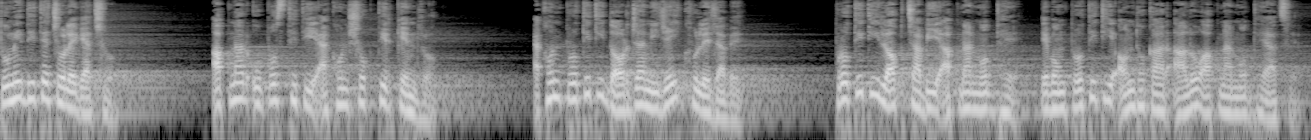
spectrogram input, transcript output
তুমি দিতে চলে গেছো। আপনার উপস্থিতি এখন শক্তির কেন্দ্র। এখন প্রতিটি দরজা নিজেই খুলে যাবে। প্রতিটি লক চাবি আপনার মধ্যে এবং প্রতিটি অন্ধকার আলো আপনার মধ্যে আছে।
